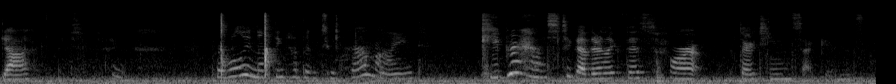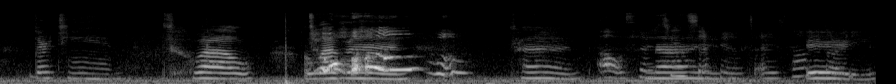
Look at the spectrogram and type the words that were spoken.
Yeah. Probably nothing happened to her mind. Keep your hands together like this for 13 seconds. 13, 12, 11, 10, Oh, 13 Nine, seconds. I eight, 30.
